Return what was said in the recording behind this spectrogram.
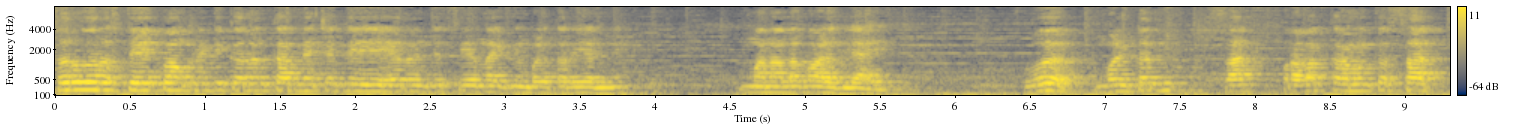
सर्व रस्ते कॉन्क्रिटीकरण करण्याचे ध्येय हे रणजित सिंह नाईक निंबाळकर यांनी मनाला बाळगले आहे. व मल्टन सात प्रभाग क्रमांक सात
